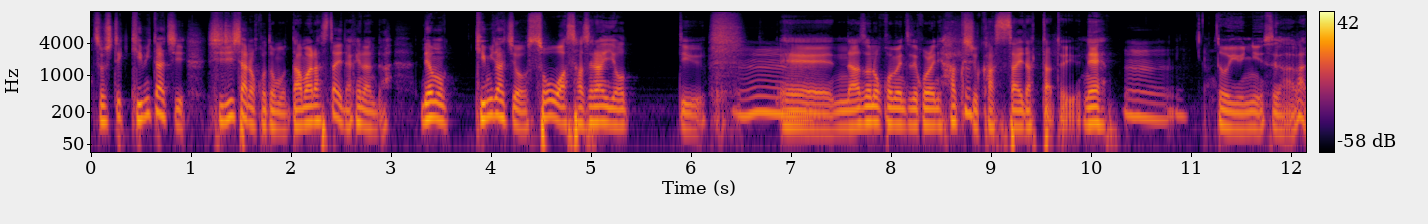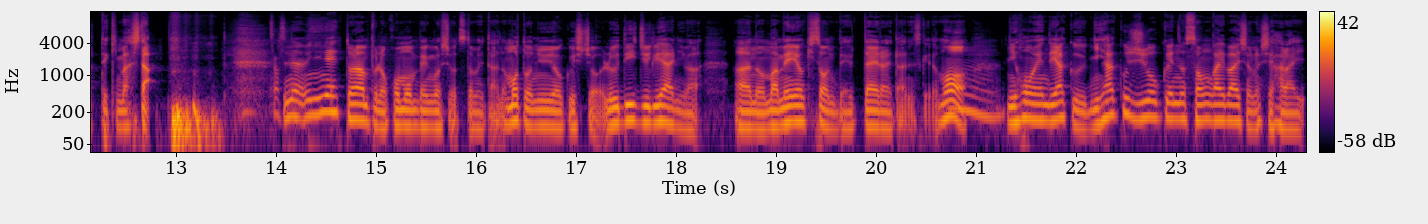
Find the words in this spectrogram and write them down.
そして君たち支持者のことも黙らせたいだけなんだ。でも君たちをそうはさせないよっていう、うん。えー謎のコメントでこれに拍手喝采だったというね。うんというニュースが上がってきました。ちなみにねトランプの顧問弁護士を務めたあの元ニューヨーク市長ルディ・ジュリアーニはあの、まあ、名誉毀損で訴えられたんですけども、うん。日本円で約210億円の損害賠償の支払い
